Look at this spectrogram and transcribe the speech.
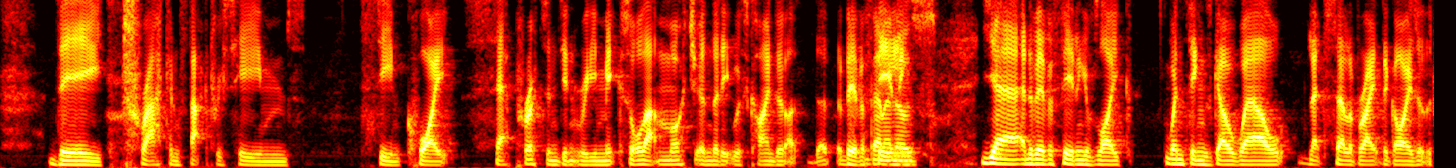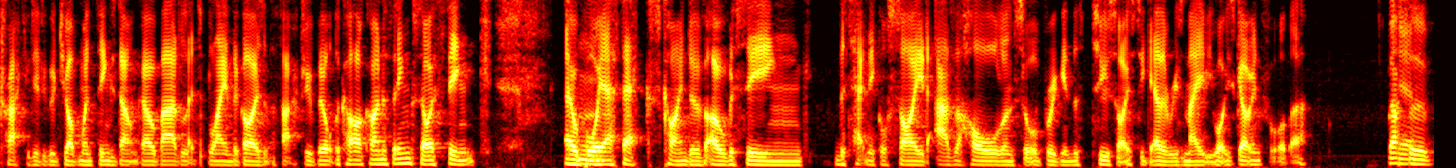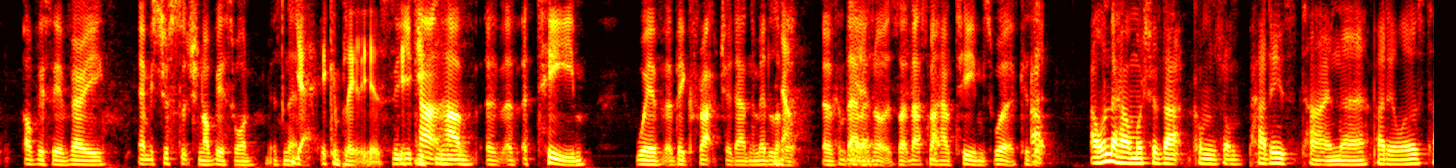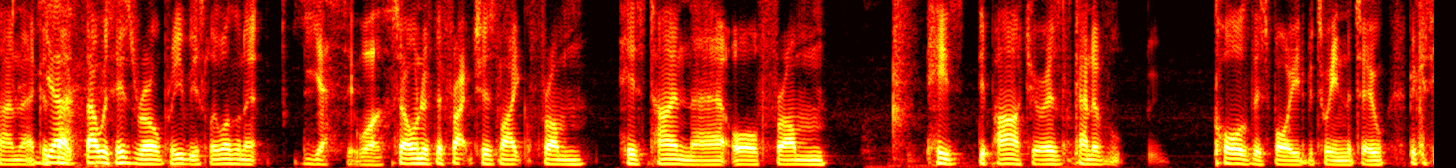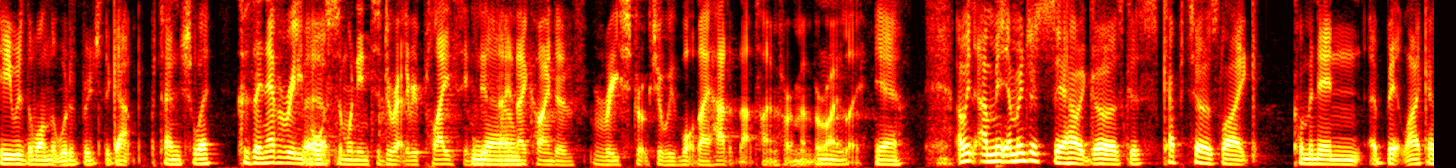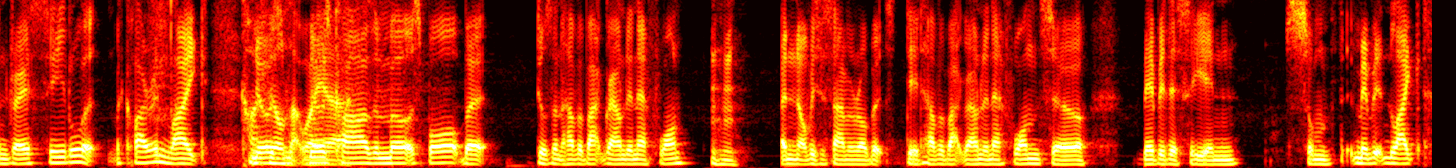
the track and factory teams seemed quite separate and didn't really mix all that much, and that it was kind of a, a bit of a feeling. Dominoes. Yeah, and a bit of a feeling of like when things go well, let's celebrate the guys at the track who did a good job. When things don't go bad, let's blame the guys at the factory who built the car, kind of thing. So I think our boy hmm. FX kind of overseeing the technical side as a whole and sort of bringing the two sides together is maybe what he's going for there. That's Yeah. a obviously a very. I mean, it's just such an obvious one, isn't it? Yeah, it completely is. You can't hmm. have a, a, a team with a big fracture down the middle No, of it of them and us. Like that's not how teams work, is uh, it? I wonder how much of that comes from Paddy's time there, Paddy Lowe's time there, because Yeah. that's that was his role previously, wasn't it? yes, it was. So I wonder if the fractures like from his time there or from his departure has kind of caused this void between the two because he was the one that would have bridged the gap potentially. Because they never really brought someone in to directly replace him, did No. they? They kind of restructured with what they had at that time, if I remember hmm. rightly. Yeah, I mean, I mean, I'm interested to see how it goes because Capito's like coming in a bit like Andreas Seidl at McLaren, like Kind knows, feels that way, knows yeah. cars and motorsport, but doesn't have a background in F1. Mhm. And obviously, Simon Roberts did have a background in F1, so maybe they're seeing some, maybe like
